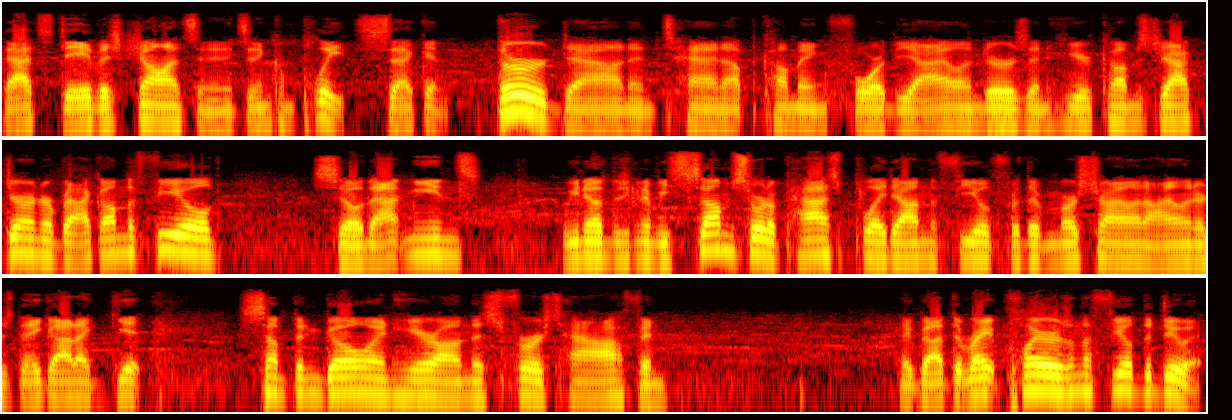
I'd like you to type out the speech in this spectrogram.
That's Davis Johnson, and it's incomplete. Second, third down, and 10 upcoming for the Islanders. And here comes Jack Durner back on the field. So that means we know there's going to be some sort of pass play down the field for the Mercer Island Islanders. They got to get something going here on this first half, and they've got the right players on the field to do it.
